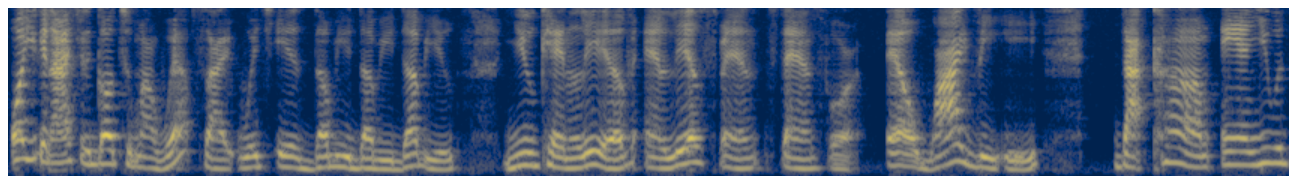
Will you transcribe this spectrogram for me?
or you can actually go to my website, which is www you can live, and live span, stands for L Y V E dot com and you would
